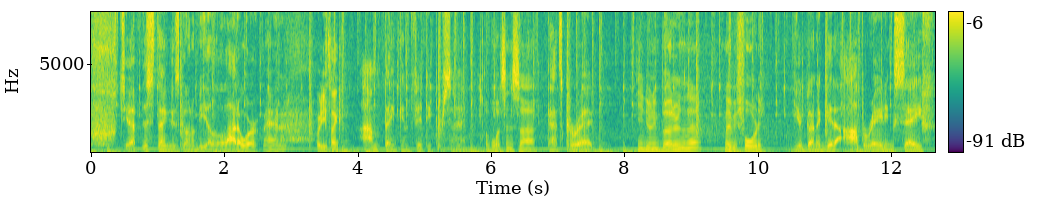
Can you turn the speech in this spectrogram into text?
Jeff, this thing is gonna be a lot of work, man. What are you thinking? I'm thinking 50%. Of what's inside. That's correct. Can you do any better than that? Maybe 40? You're gonna get an operating safe.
